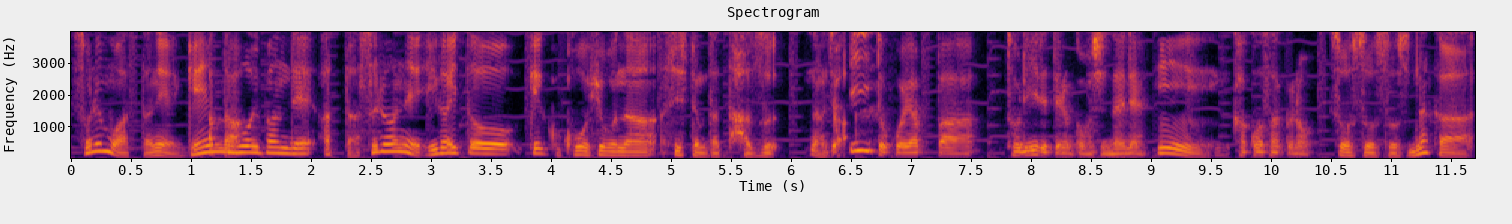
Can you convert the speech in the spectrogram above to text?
それもあったね。ゲームボーイ版であった。それはね、意外と結構好評なシステムだったはず。なんか。じゃあ、いいとこやっぱ取り入れてるのかもしれないね。うん。過去作の。そうそうそうそう。なんか、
